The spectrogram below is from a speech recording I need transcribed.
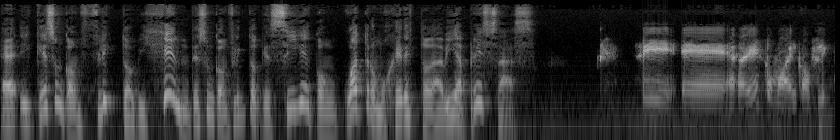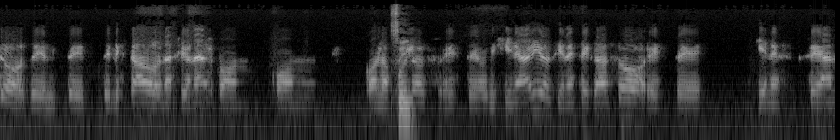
eh, y que es un conflicto vigente, es un conflicto que sigue con cuatro mujeres todavía presas. Sí, en realidad es como el conflicto del, del Estado Nacional con, con con los pueblos este, originarios y en este caso este, quienes sean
